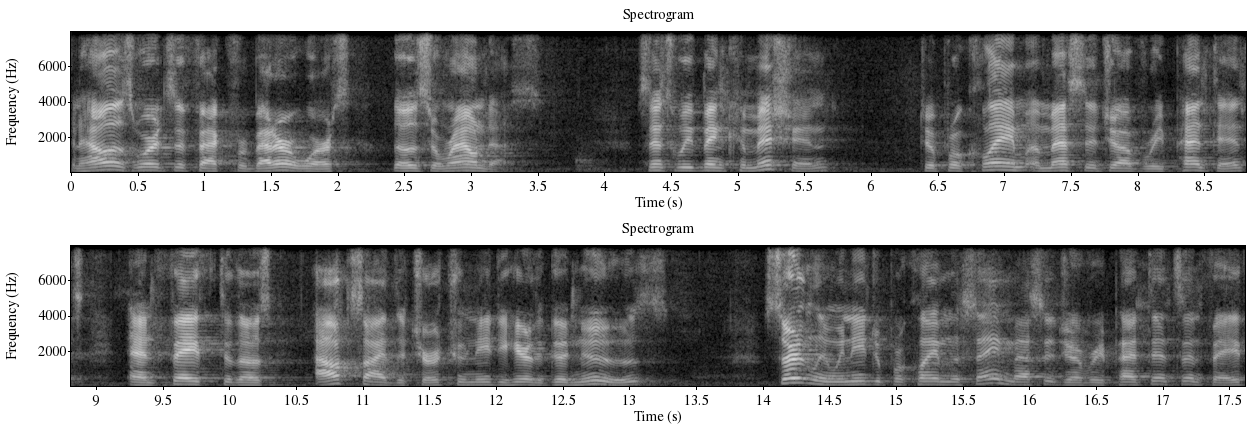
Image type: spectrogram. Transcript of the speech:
and how those words affect, for better or worse, those around us. Since we've been commissioned to proclaim a message of repentance and faith to those outside the church who need to hear the good news, certainly we need to proclaim the same message of repentance and faith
